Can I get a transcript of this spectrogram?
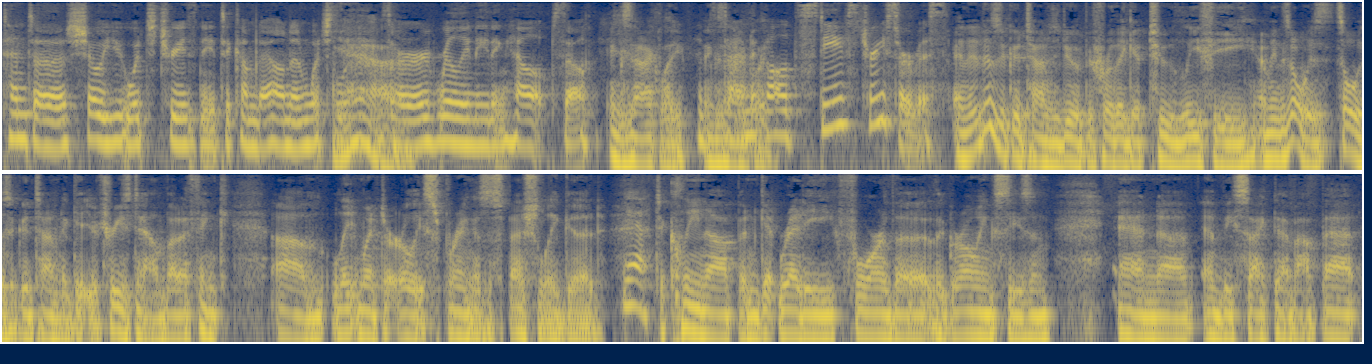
tend to show you which trees need to come down and which Yeah. limbs are really needing help. So exactly. it's exactly. time to call it Steve's Tree Service. And it is a good time to do it before they get too leafy. I mean, it's always it's always a good time to get your trees down, but I think um, late winter, early spring is especially good Yeah. to clean up and get ready for the, the growing season, and uh, and be psyched about that.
